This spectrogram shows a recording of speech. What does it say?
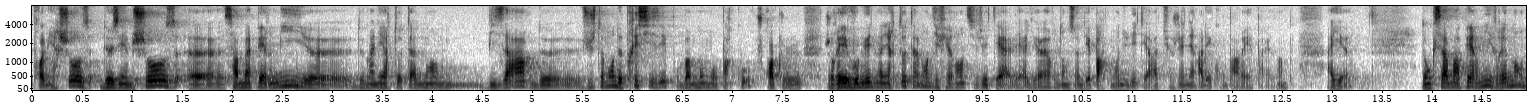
première chose. Deuxième chose, euh, ça m'a permis, euh, de manière totalement bizarre, de, justement de préciser probablement mon parcours. Je crois que j'aurais évolué de manière totalement différente si j'étais allé ailleurs, dans un département de littérature générale et comparée, par exemple, ailleurs. Donc ça m'a permis vraiment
